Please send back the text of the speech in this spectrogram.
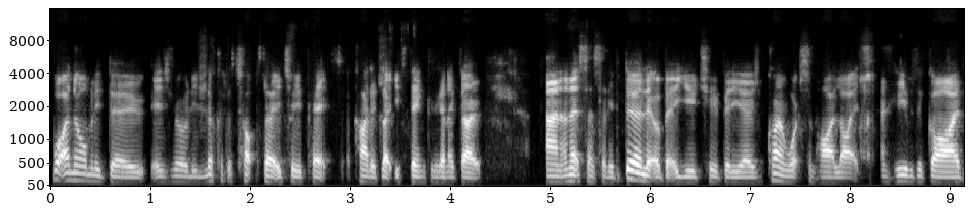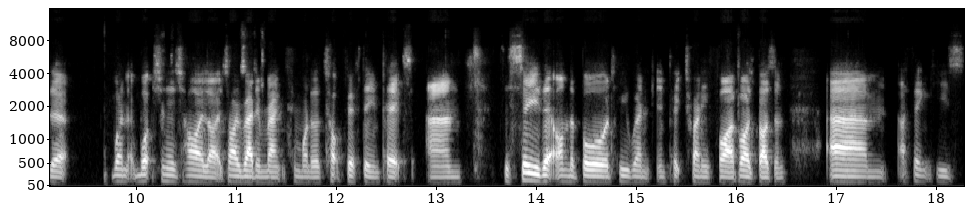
what I normally do is really look at the top thirty-two picks. I kind of let you think is going to go, and and that's necessarily do a little bit of YouTube videos, kind of watch some highlights. And he was a guy that when watching his highlights, I read him ranked in one of the top 15 picks. And to see that on the board, he went in pick 25, I was buzzing. Um, I think he's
